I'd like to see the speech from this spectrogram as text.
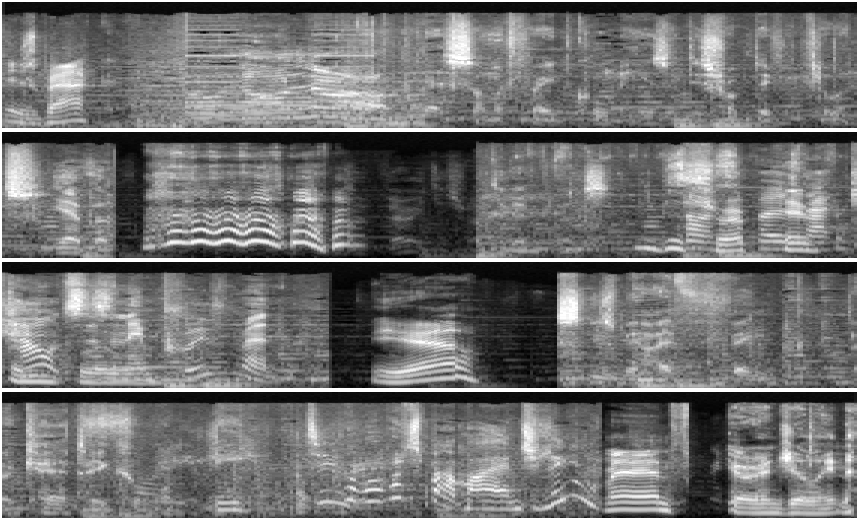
He's back. Oh, no, no! Yes, I'm afraid Courtney is a disruptive influence. Yeah, but very Disruptive influence. So I suppose that counts as an improvement. Yeah. Excuse me, I think the caretaker one. What about my Angelina? Man, f- your Angelina.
